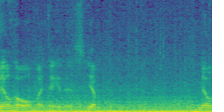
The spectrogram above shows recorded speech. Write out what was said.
Millhome, I think it is. Yep. Mill.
